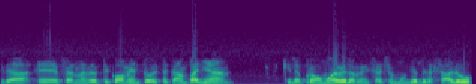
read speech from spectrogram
Mira, eh, Fernanda, te comento, esta campaña que la promueve la Organización Mundial de la Salud,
